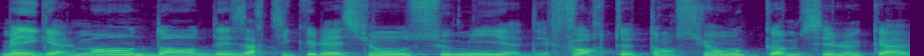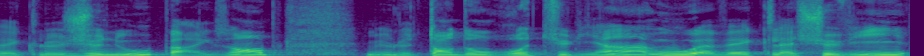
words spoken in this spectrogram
mais également dans des articulations soumises à des fortes tensions comme c'est le cas avec le genou par exemple, le tendon rotulien ou avec la cheville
